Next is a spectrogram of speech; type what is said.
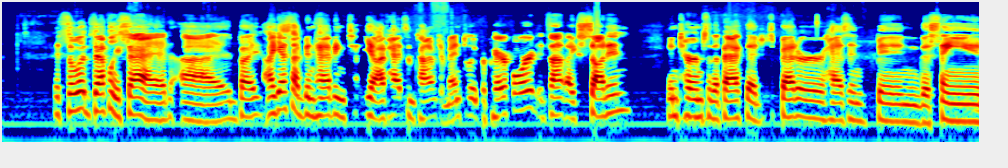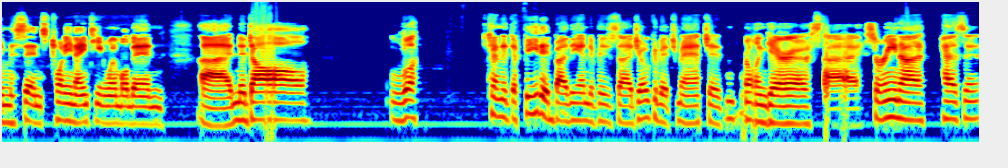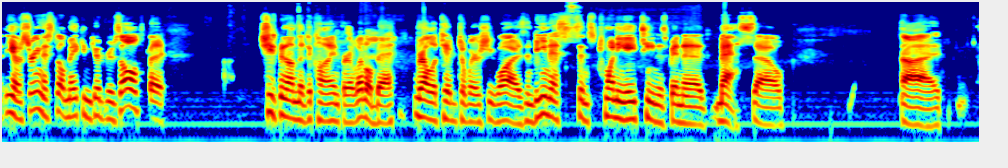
it's still definitely sad, uh, but I guess I've been having, t- yeah, I've had some time to mentally prepare for it. It's not like sudden in terms of the fact that better hasn't been the same since 2019 Wimbledon. Uh, Nadal looked kind of defeated by the end of his uh, Djokovic match at Roland Garros. Uh, Serena hasn't, you know, Serena's still making good results, but she's been on the decline for a little bit relative to where she was. And Venus since 2018 has been a mess. So, uh,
